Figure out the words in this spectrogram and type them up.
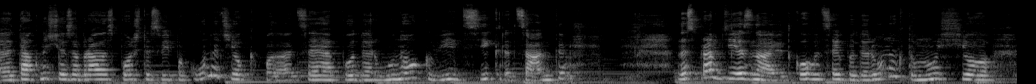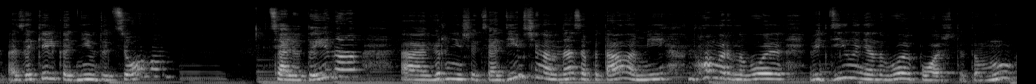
Е, Так, ну що, забрала з пошти свій пакуночок. Це подарунок від Secret Santa. Насправді я знаю, від кого цей подарунок, тому що е, за кілька днів до цього ця людина, е, вірніше, ця дівчина, вона запитала мій номер нової відділення нової пошти. Тому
